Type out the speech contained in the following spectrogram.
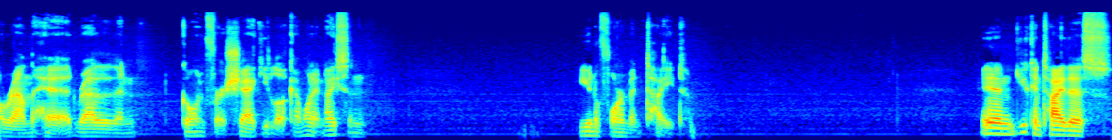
around the head rather than going for a shaggy look. I want it nice and uniform and tight. And you can tie this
